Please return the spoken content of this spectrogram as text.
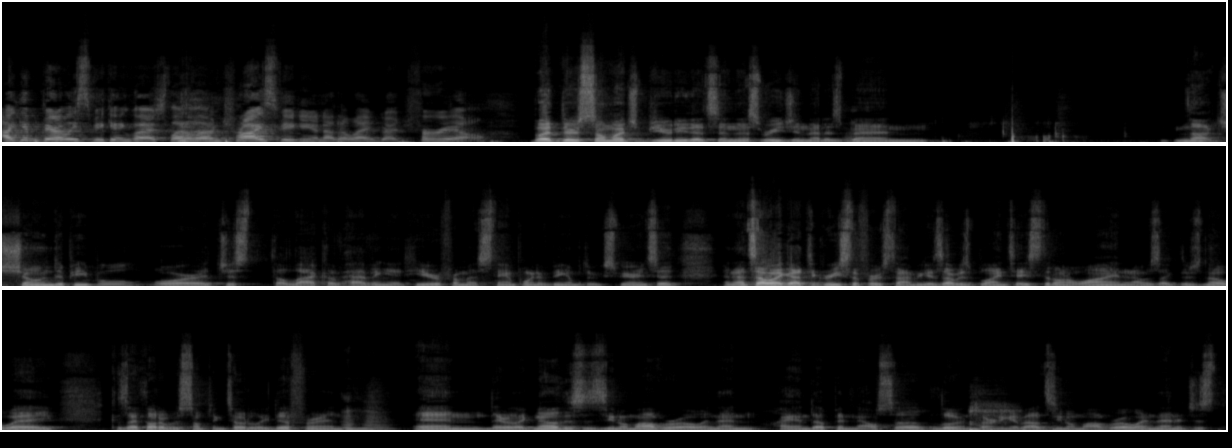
I can barely speak English, let alone try speaking another language for real. but there's so much beauty that's in this region that Mm-hmm. has been not shown to people or just the lack of having it here from a standpoint of being able to experience it. And that's how I got to Greece the first time because I was blind tasted on a wine and I was like, there's no way because I thought it was something totally different. Mm-hmm. And they were like, no, this is Xinomavro. And then I end up in Naoussa learn, learning about Xinomavro. And then it just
